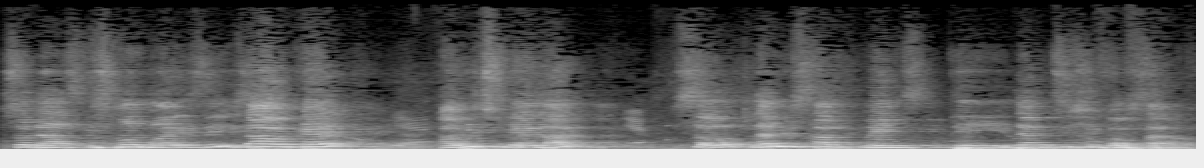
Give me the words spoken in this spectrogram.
so that it's not noisy. Is that okay? Are we together? So let me start with the Deputy Chief of Staff.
